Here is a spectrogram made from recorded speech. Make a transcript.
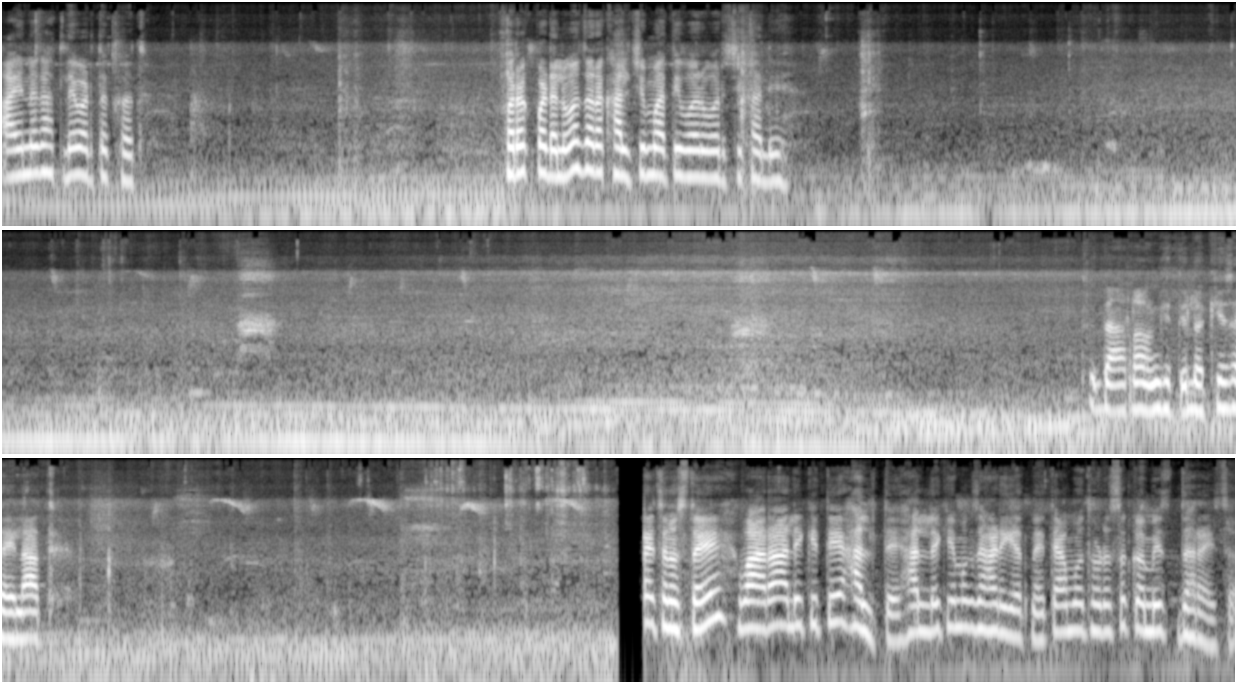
आईनं घातले वाटतं खत. फरक पडेल व जरा खालची माती वर वरची खाली. दार लावून घेते लकी जाईल आत. करायचं नसतंय. वारा आले की ते हलते हललं की मग झाड येत नाही. त्यामुळे थोडंसं कमीच धरायचं.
